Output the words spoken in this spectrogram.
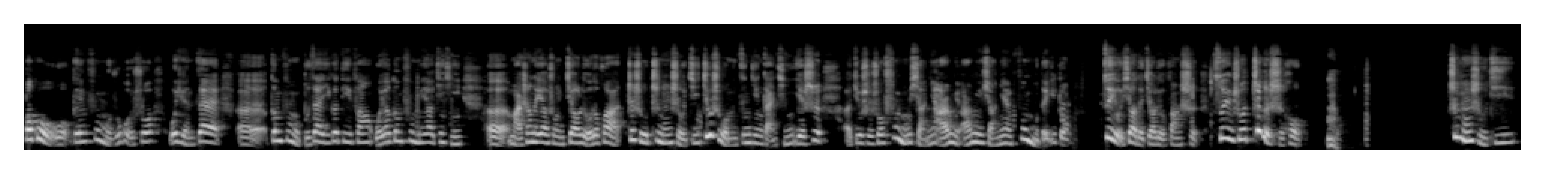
包括我跟父母，如果说我远在呃跟父母不在一个地方，我要跟父母要进行呃马上的要种交流的话，这时候智能手机就是我们增进感情，也是呃就是说父母想念儿女，儿女想念父母的一种最有效的交流方式。所以说这个时候，智能手机。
